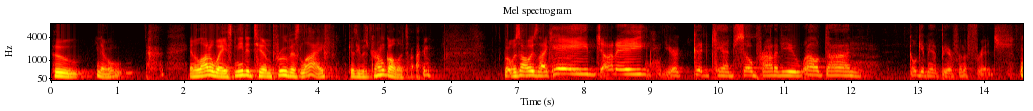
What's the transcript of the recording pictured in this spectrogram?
who, you know, in a lot of ways needed to improve his life because he was drunk all the time, but was always like, hey, Johnny, you're a good kid. So proud of you. Well done. Go get me a beer from the fridge.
